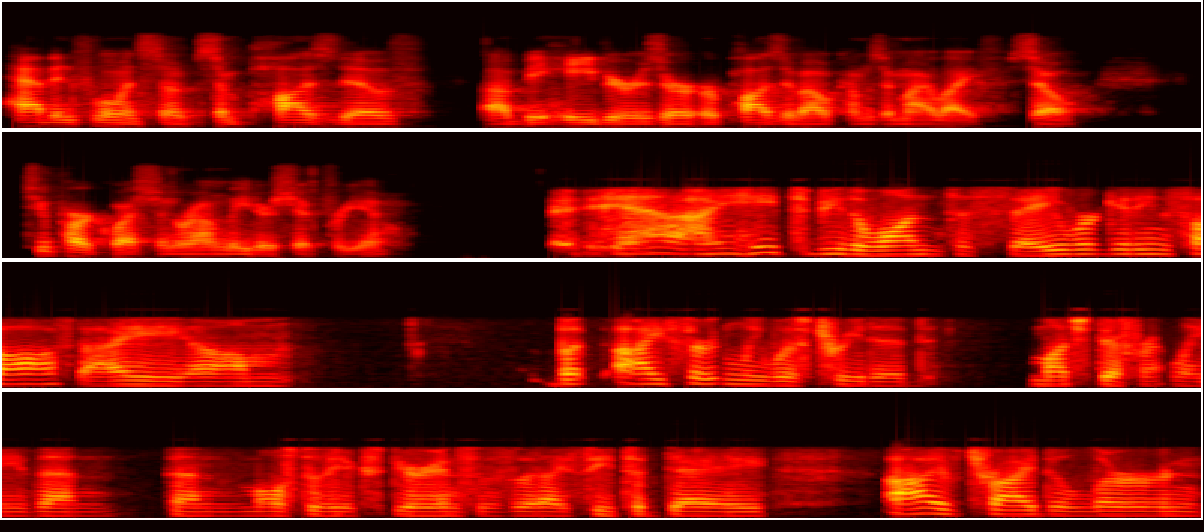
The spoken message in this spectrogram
have influenced some, some positive uh, behaviors or, or positive outcomes in my life. So, two part question around leadership for you. Yeah, I hate to be the one to say we're getting soft. I, um, but I certainly was treated much differently than than most of the experiences that I see today. I've tried to learn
